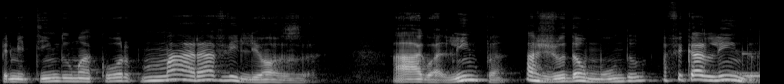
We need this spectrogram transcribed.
permitindo uma cor maravilhosa. A água limpa ajuda o mundo a ficar lindo.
